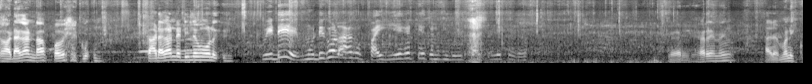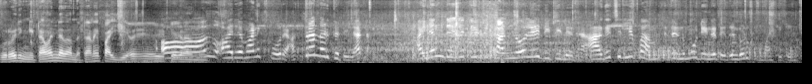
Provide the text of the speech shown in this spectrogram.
കട കണ്ട അപ്പ വിശക്കും. കട കണ്ടിട്ടില്ല മോൾ. വിട് മുടികളാകും പയ്യെ കെട്ടിയേക്കണം വേറെ വേറെ അരമണിക്കൂർ ഒരുങ്ങിട്ടാ വന്നത്. എന്നിട്ടാണ് പയ്യെ അരമണിക്കൂർ. അത്ര ഒന്നും എടുത്തിട്ടില്ല അതിനെന്ത് ചെയ്തിട്ടുണ്ട് കണ്ണൂർ എഴുതിയിട്ടില്ല. ആകെ ചില്ലി പാമ്പിട്ടിട്ടുണ്ട് മുടിയും കെട്ടിയിട്ടുണ്ട്. ഉടുപ്പും മാറ്റിയിട്ടുണ്ട്.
